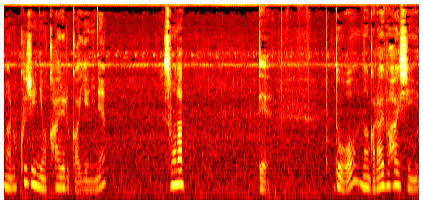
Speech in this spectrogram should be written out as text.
まあ6時には帰れるか家にね。そうなってどう？なんかライブ配信、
